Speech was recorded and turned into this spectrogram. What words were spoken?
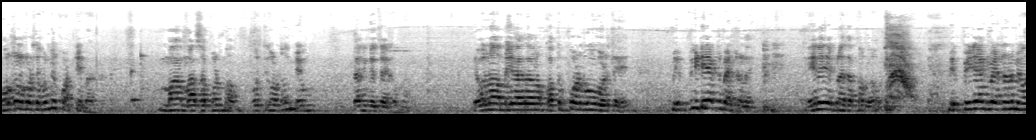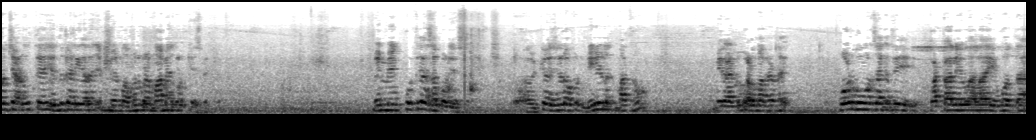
పొలకలు కొడితే కూడా మీరు కొట్టి మా మా సపోర్ట్ మా పూర్తిగా ఉంటుంది. మేము దానికి వ్యతిరేకం. ఎవరన్నా మీ దగ్గర కొత్త పోడు కొడితే మీరు పీడియాక్ట్ పెట్టండి. నేనే చెప్పిన గతంలో మీరు పీడియాక్ట్ పెట్టండి మేము వచ్చి అడిగితే ఎందుకు అడిగారని చెప్పి మేము మమ్మల్ని కూడా మా మీద కూడా కేసు పెట్టాం మేము మీకు పూర్తిగా సపోర్ట్ చేస్తాం. రిక్వెస్ట్లో ఒక నీళ్ళకి మాత్రం మీరు అడ్డుకోవడం మాకంటే పోడు భూముల సంగతి పట్టాలు ఇవ్వాలా ఇవ్వద్దా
